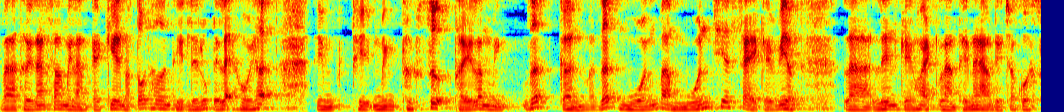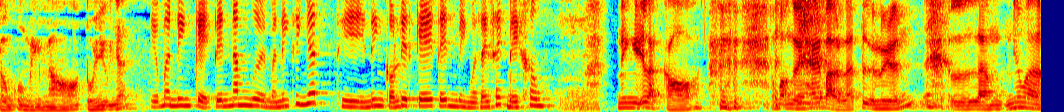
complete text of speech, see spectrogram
và thời gian sau mình làm cái kia nó tốt hơn thì đến lúc đấy lại hối hận. Thì thì mình thực sự thấy là mình rất cần và rất muốn và muốn chia sẻ cái việc là lên kế hoạch làm thế nào để cho cuộc sống của mình nó tối ưu nhất. Nếu mà ninh kể tên 5 người mà ninh thích nhất thì ninh có liệt kê tên mình vào danh sách đấy không? Ninh nghĩ là có. Mọi người hay bảo là tự luyến. Là, nhưng mà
